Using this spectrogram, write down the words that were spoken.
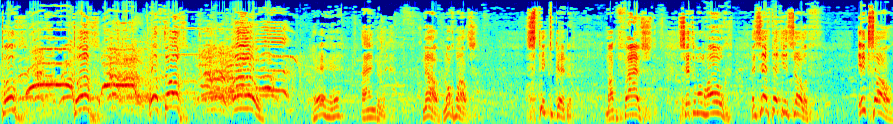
Toch? Toch? Of toch? Oh! Hé, hé, eindelijk. Nou, nogmaals. Stick together. Maak een vuist. Zet hem omhoog. En zeg tegen jezelf. Ik zal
